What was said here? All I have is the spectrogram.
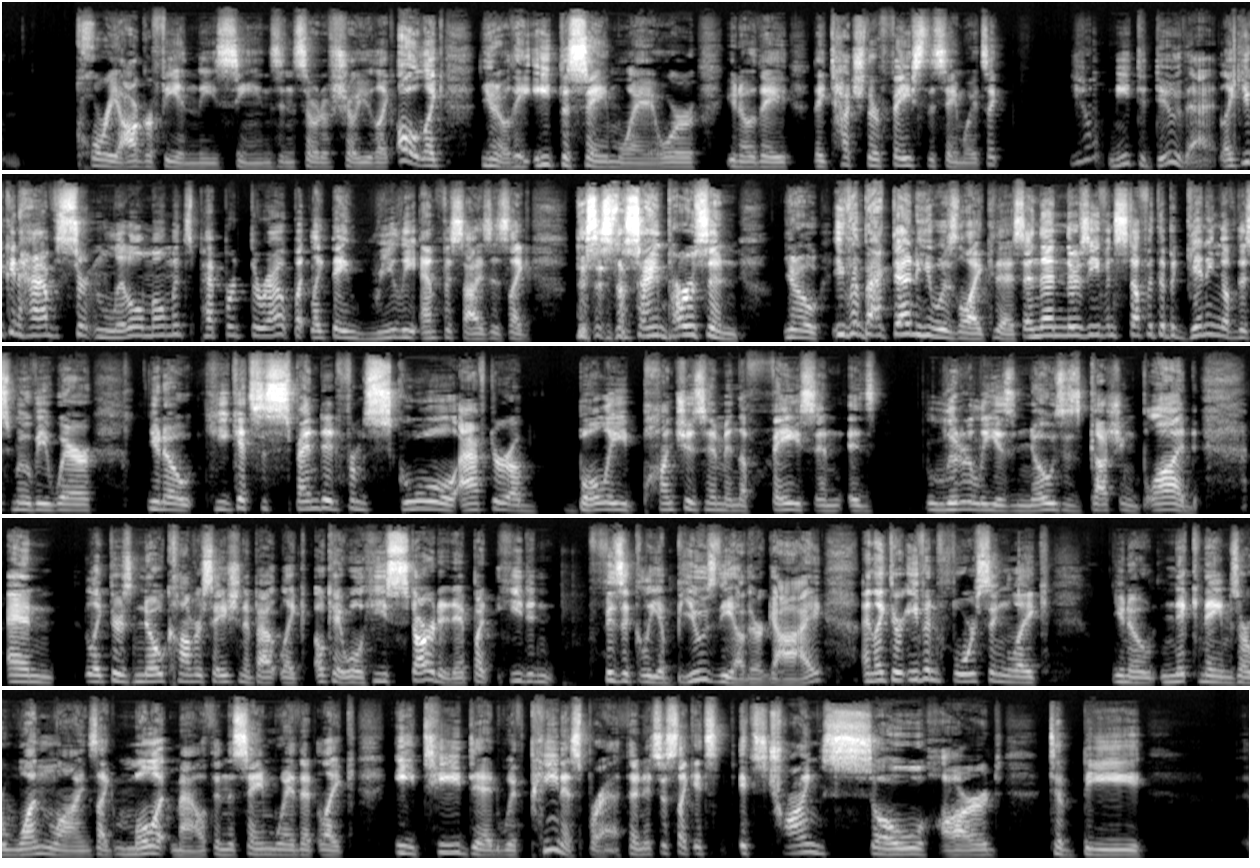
choreography in these scenes and sort of show you like oh like you know they eat the same way or you know they they touch their face the same way. It's like you don't need to do that. Like you can have certain little moments peppered throughout but like they really emphasize it's like this is the same person you know even back then he was like this. And then there's even stuff at the beginning of this movie where you know he gets suspended from school after a bully punches him in the face and is literally his nose is gushing blood. And like there's no conversation about like okay well he started it but he didn't physically abuse the other guy. And like they're even forcing like you know nicknames or one lines like mullet mouth in the same way that like et did with penis breath. And it's just like it's it's trying so hard to be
